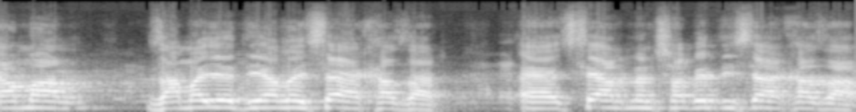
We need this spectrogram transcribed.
কামাল জামাইয়া দিয়া লাইছে এক হাজার। চেয়ারম্যান সাহেব দিছে এক হাজার।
